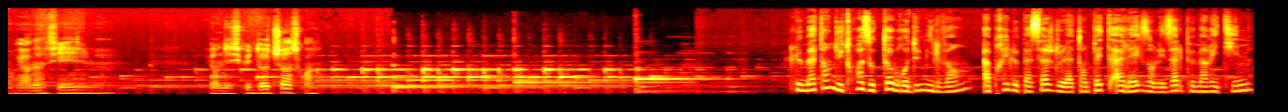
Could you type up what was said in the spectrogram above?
on regarde un film, et on discute d'autres choses, quoi. Le matin du 3 octobre 2020, après le passage de la tempête Alex dans les Alpes-Maritimes,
